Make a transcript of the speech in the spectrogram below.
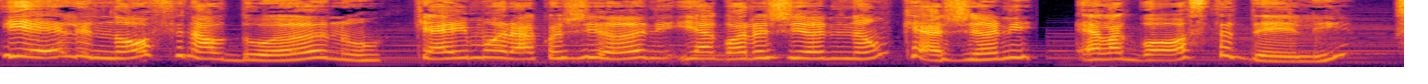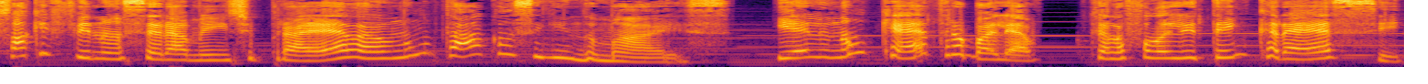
E ele, no final do ano, quer ir morar com a Giane. E agora a Giane não quer. A Giane, ela gosta dele. Só que financeiramente para ela, ela não tá conseguindo mais. E ele não quer trabalhar. Porque ela falou, ele tem cresce.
